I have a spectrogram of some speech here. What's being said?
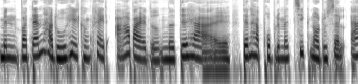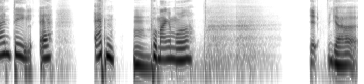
Men hvordan har du helt konkret arbejdet med det her, øh, den her problematik, når du selv er en del af, af den mm. på mange måder? Jeg, jeg,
